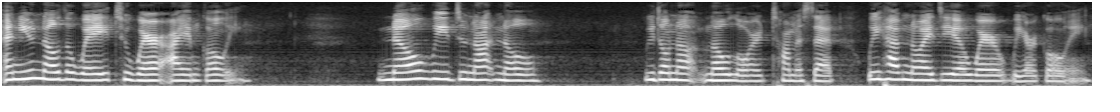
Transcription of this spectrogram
and you know the way to where I am going. No, we do not know. We do not know, Lord, Thomas said. We have no idea where we are going.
